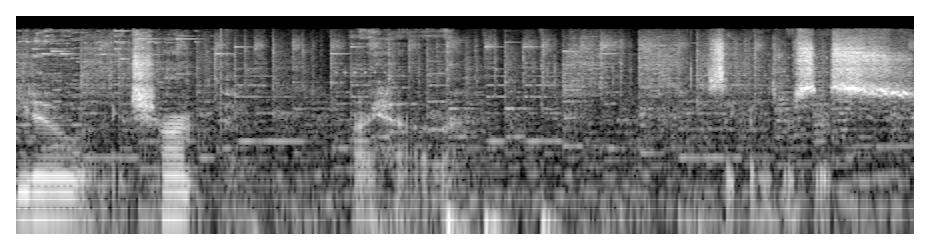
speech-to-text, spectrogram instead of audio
Mega Chomp. I have... Psych Fangs versus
